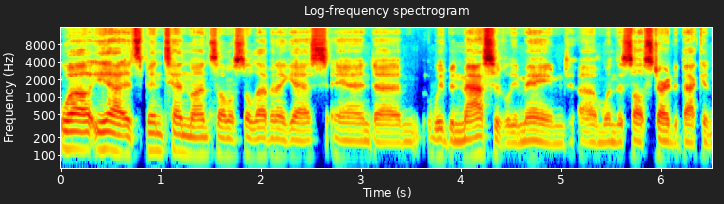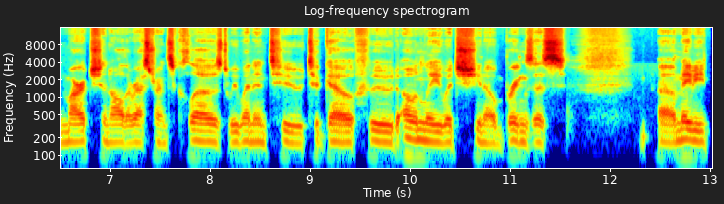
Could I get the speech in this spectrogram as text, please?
Well, yeah, it's been 10 months, almost 11, I guess, and um, we've been massively maimed. Um, when this all started back in March and all the restaurants closed, we went into to-go food only, which, you know, brings us uh, maybe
